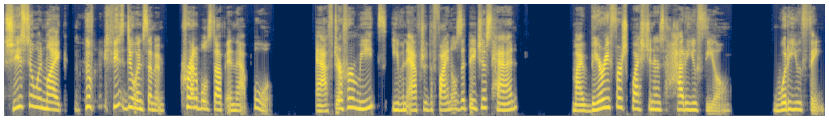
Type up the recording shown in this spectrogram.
she's doing like, she's doing some incredible stuff in that pool. After her meets, even after the finals that they just had, my very first question is How do you feel? What do you think?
